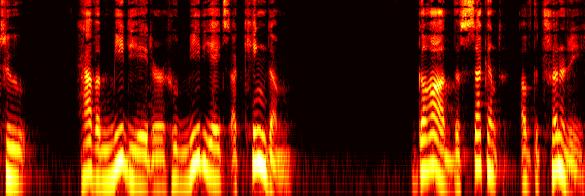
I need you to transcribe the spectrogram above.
to have a mediator who mediates a kingdom. God, the second of the Trinity,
